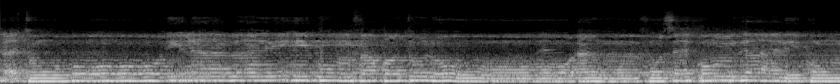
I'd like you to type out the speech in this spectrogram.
فتوبوا إلى بارئكم فاقتلوا أنفسكم ذلكم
